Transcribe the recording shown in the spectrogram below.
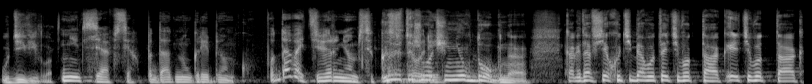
удивило. Нельзя всех под одну гребенку. Вот давайте вернемся к Но истории. это же очень неудобно, когда всех у тебя вот эти вот так, эти вот так,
